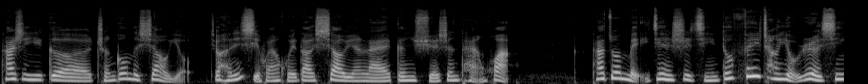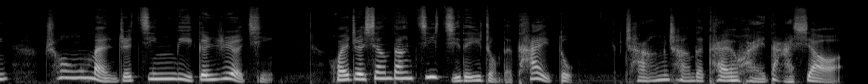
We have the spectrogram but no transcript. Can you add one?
他是一个成功的校友，就很喜欢回到校园来跟学生谈话。他做每一件事情都非常有热心，充满着精力跟热情，怀着相当积极的一种的态度，常常的开怀大笑啊，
